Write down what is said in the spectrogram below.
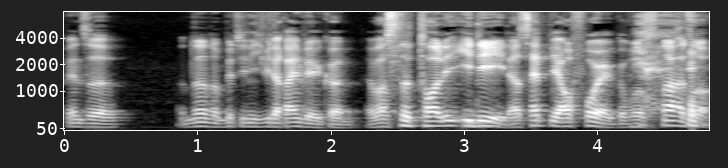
wenn sie Ne, damit die nicht wieder reinwählen können. Was eine tolle Idee. Das hätten wir auch vorher gewusst. Ne? Also,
